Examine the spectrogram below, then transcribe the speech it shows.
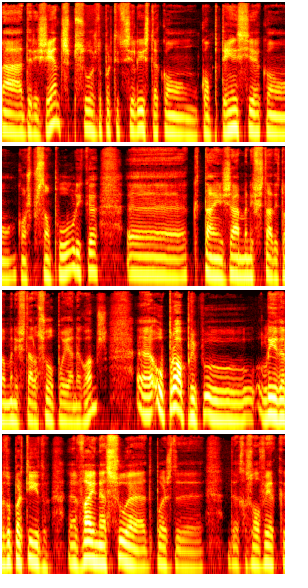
há, dirigentes, pessoas do Partido Socialista com competência, com, com expressão pública, uh, que têm já manifestado e estão a manifestar o seu apoio a Ana Gomes. Uh, o próprio o líder do partido veio na sua, depois de, de, resolver que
